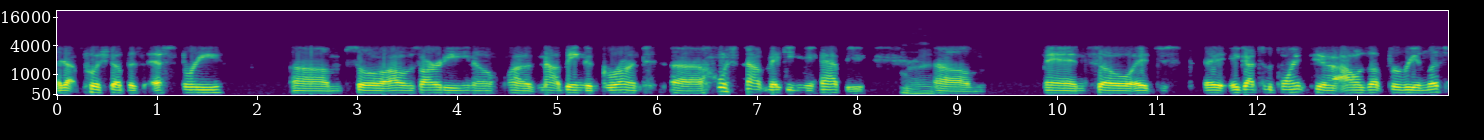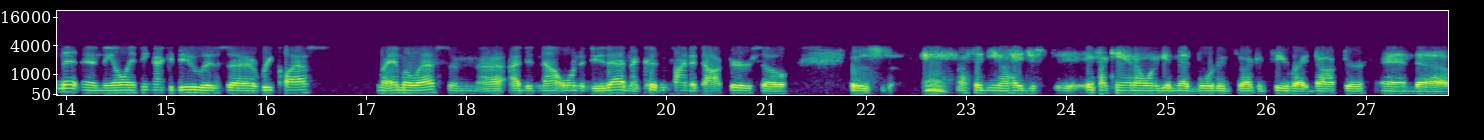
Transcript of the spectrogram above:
I got pushed up as S three um, so I was already, you know, uh, not being a grunt uh, was not making me happy. Right. Um, and so it just it, it got to the point uh, I was up for reenlistment, and the only thing I could do was uh, reclass my MOS, and I, I did not want to do that, and I couldn't find a doctor, so it was. I said, you know, hey, just if I can, I want to get med boarded so I can see a right doctor, and uh,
